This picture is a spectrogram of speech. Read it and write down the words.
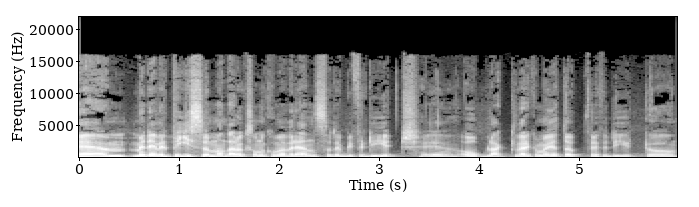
Ehm, men det är väl prissumman där också om de kommer överens och det blir för dyrt. Ehm, Oblak verkar de ha gett upp för det är för dyrt. Och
